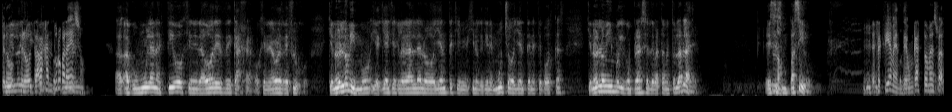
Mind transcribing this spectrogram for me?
Pero, pero trabajan duro para eso. Acumulan activos generadores de caja o generadores de flujo que no es lo mismo, y aquí hay que aclararle a los oyentes, que me imagino que tienen muchos oyentes en este podcast, que no es lo mismo que comprarse el departamento en la playa. Ese es un pasivo. Efectivamente, un gasto mensual.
